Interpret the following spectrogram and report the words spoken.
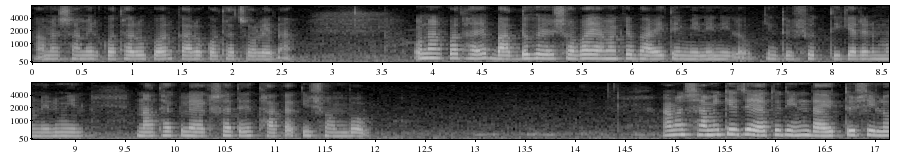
আমার স্বামীর কথার উপর কারও কথা চলে না। ওনার কথায় বাধ্য হয়ে সবাই আমাকে বাড়িতে মেনে নিল। কিন্তু সত্যিকারের মনের মিল না থাকলে একসাথে থাকা কি সম্ভব? আমার স্বামীকে যে এতদিন দায়িত্বশীল ও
